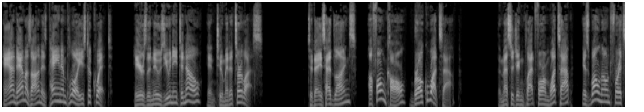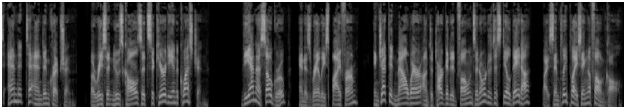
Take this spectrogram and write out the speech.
and Amazon is paying employees to quit. Here's the news you need to know in two minutes or less. Today's headlines A phone call broke WhatsApp. The messaging platform WhatsApp is well known for its end to end encryption, but recent news calls its security into question. The NSO Group, an Israeli spy firm, injected malware onto targeted phones in order to steal data by simply placing a phone call.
